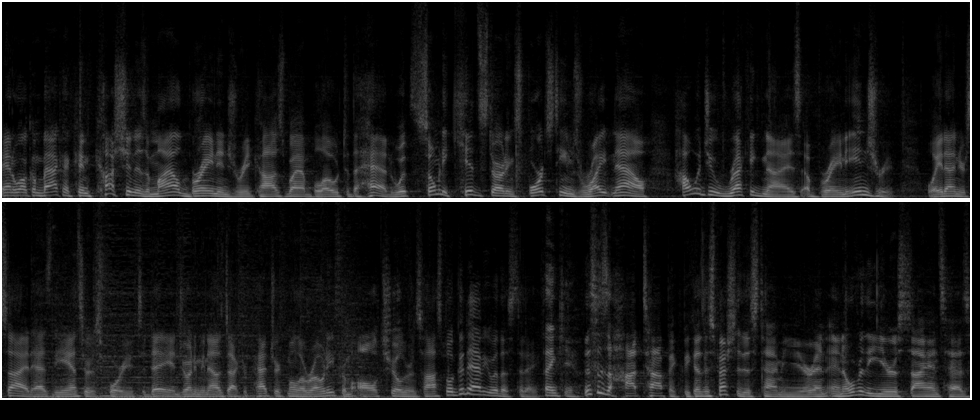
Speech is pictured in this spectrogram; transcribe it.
And welcome back. A concussion is a mild brain injury caused by a blow to the head. With so many kids starting sports teams right now, how would you recognize a brain injury? Wade on your side has the answers for you today. And joining me now is Dr. Patrick Mularoni from All Children's Hospital. Good to have you with us today. Thank you. This is a hot topic because especially this time of year, and, and over the years, science has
